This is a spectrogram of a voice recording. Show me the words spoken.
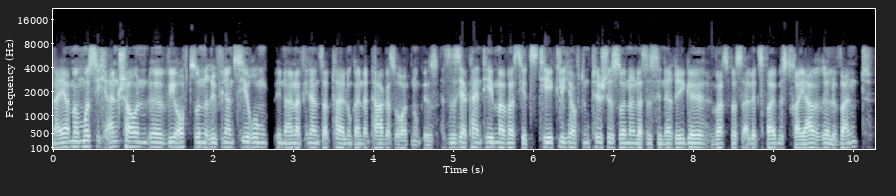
Naja, man muss sich anschauen, äh, wie oft so eine Refinanzierung in einer Finanzabteilung an der Tagesordnung ist. Es ist ja kein Thema, was jetzt täglich auf dem Tisch ist, sondern das ist in der Regel was, was alle zwei bis drei Jahre relevant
